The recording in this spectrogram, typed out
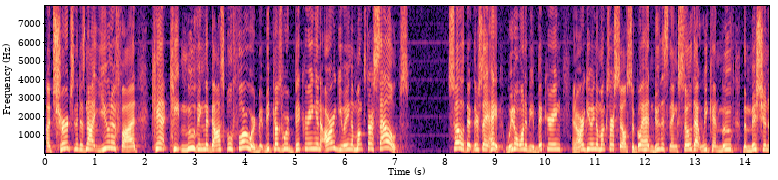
A church that is not unified can't keep moving the gospel forward because we're bickering and arguing amongst ourselves. So they're saying, hey, we don't want to be bickering and arguing amongst ourselves, so go ahead and do this thing so that we can move the mission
